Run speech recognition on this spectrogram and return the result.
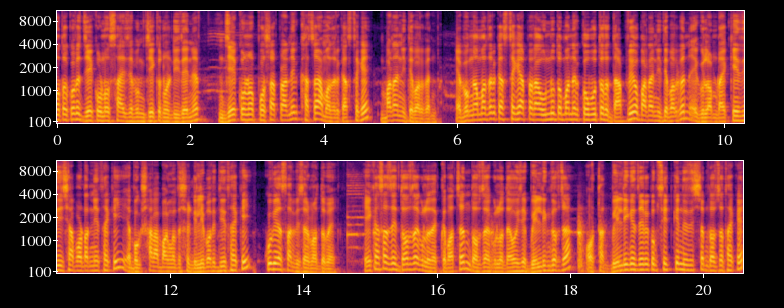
মতো করে যে কোনো সাইজ এবং যে কোনো ডিজাইনের, যে কোনো পোষা প্রাণীর খাঁচা আমাদের কাছ থেকে বানিয়ে নিতে পারবেন। এবং আমাদের কাছ থেকে আপনারা উন্নত মানের কবুতর, দাপড়িও বানিয়ে নিতে পারবেন। এগুলো আমরা কেজি হিসাব অর্ডার নিয়ে থাকি এবং সারা বাংলাদেশে ডেলিভারি দিয়ে থাকি কুরিয়ার সার্ভিসের মাধ্যমে। এই যে দরজাগুলো দেখতে পাচ্ছেন, দরজাগুলো দেওয়া হয়েছে বিল্ডিং দরজা। অর্থাৎ বিল্ডিং এ যেরকম সিটকিনি সিস্টেম দরজা থাকে,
